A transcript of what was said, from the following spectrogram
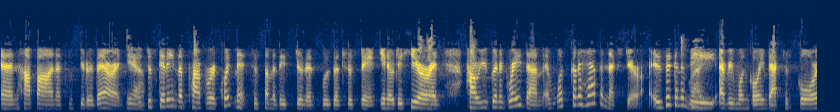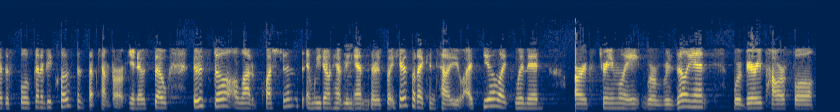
and hop on a computer there. And yeah. just getting the proper equipment to some of these students was interesting, you know, to hear. And how are you going to grade them? And what's going to happen next year? Is it going to be right. everyone going back to school or the school's going to be closed in September? You know, so there's still a lot of questions and we don't have the mm-hmm. answers. But here's what I can tell you. I feel like women are extremely, we're resilient. We're very powerful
